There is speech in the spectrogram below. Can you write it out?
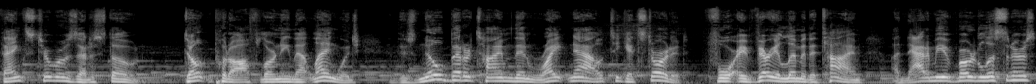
thanks to Rosetta Stone. Don't put off learning that language, and there's no better time than right now to get started. For a very limited time, Anatomy of Murder listeners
